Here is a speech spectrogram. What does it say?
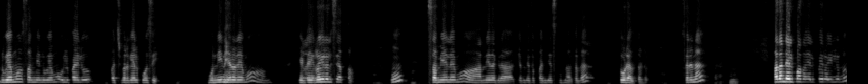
నువ్వేమో సమ్మె నువ్వేమో ఉల్లిపాయలు పచ్చిమిరకాయలు కోసి మున్ని నేనేమో ఏంటి రొయ్యలు. చేస్తాం సమయాలేమో అన్నయ్య దగ్గర కింద ఏదో పని చేసుకుంటున్నారు కదా తోడెళ్తాడు. సరేనా? పదండి వెళ్ళిపోదాం. వెళ్ళిపోయి రొయ్యలును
